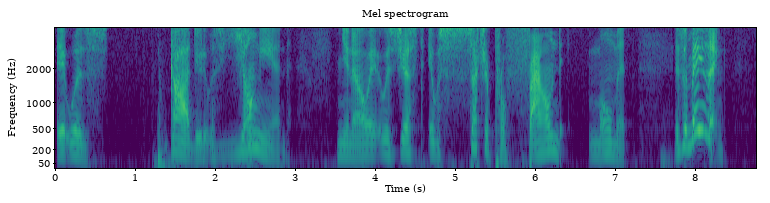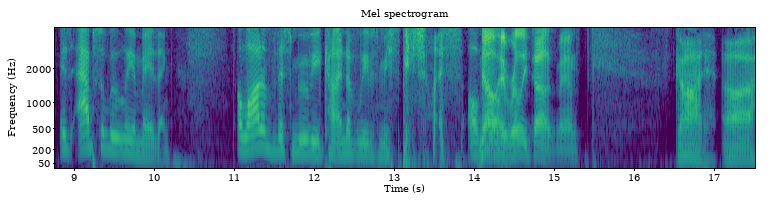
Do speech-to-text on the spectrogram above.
it was God, dude, it was Jungian. You know, it was just it was such a profound moment. It's amazing. It's absolutely amazing. A lot of this movie kind of leaves me speechless. Although No, it really does, man. God, uh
